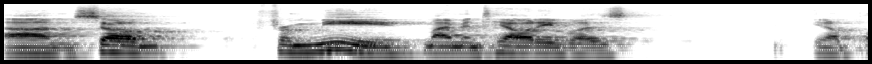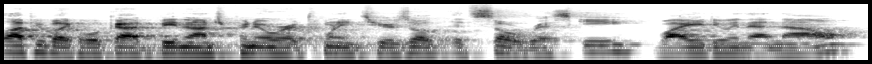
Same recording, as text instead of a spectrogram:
Um, so for me, my mentality was you know, a lot of people are like, well, God, being an entrepreneur at 22 years old, it's so risky. Why are you doing that now?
